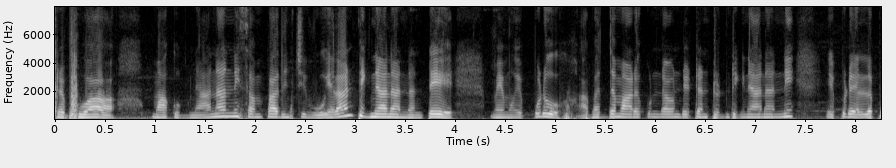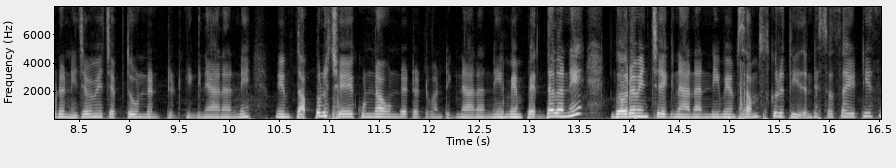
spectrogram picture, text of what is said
ప్రభువా మాకు జ్ఞానాన్ని సంపాదించివు ఎలాంటి జ్ఞానాన్ని అంటే మేము ఎప్పుడు అబద్ధం ఆడకుండా ఉండేటటువంటి జ్ఞానాన్ని ఎప్పుడు ఎల్లప్పుడూ నిజమే చెప్తూ ఉండేటటువంటి జ్ఞానాన్ని మేము తప్పులు చేయకుండా ఉండేటటువంటి జ్ఞానాన్ని మేము పెద్దలని గౌరవించే జ్ఞానాన్ని మేము సంస్కృతి అంటే సొసైటీస్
